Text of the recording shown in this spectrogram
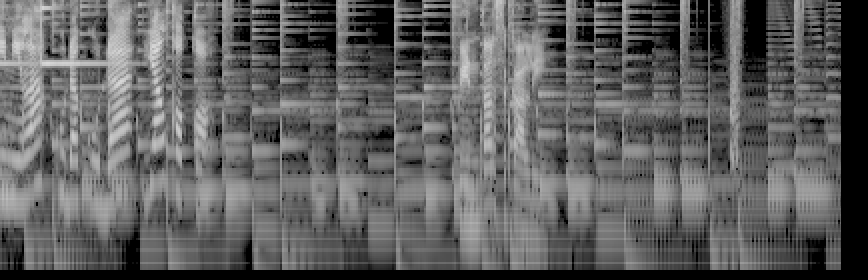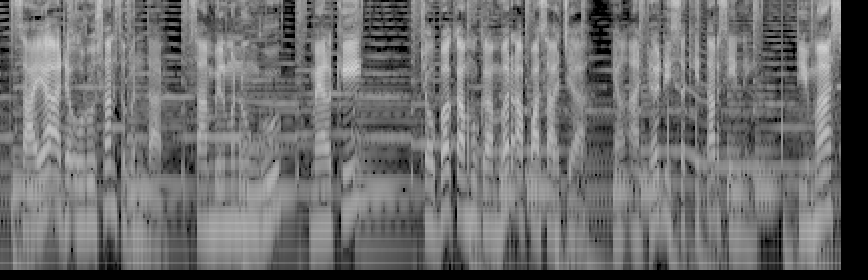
Inilah kuda-kuda yang kokoh. Pintar sekali. Saya ada urusan sebentar. Sambil menunggu, Melki, coba kamu gambar apa saja yang ada di sekitar sini. Dimas,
